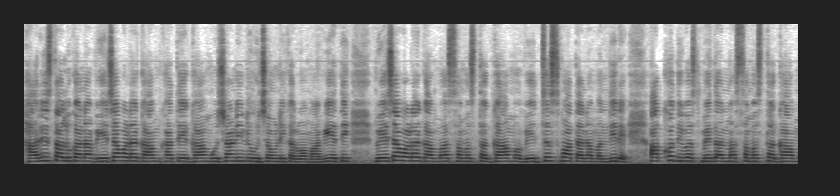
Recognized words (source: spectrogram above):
હારીજ તાલુકાના વેજાવાડા ગામ ખાતે ગામ ઉજાણીની ઉજવણી કરવામાં આવી હતી. વેજાવાડા ગામમાં સમસ્ત ગામ વેજસ માતાના મંદિરે આખો દિવસ મેદાનમાં સમસ્ત ગામ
